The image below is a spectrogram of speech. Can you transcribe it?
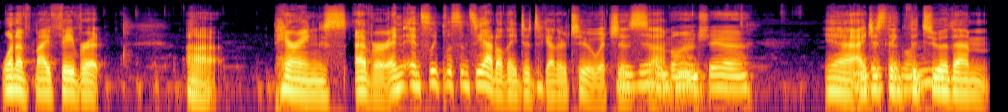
one of my favorite uh, pairings ever. And and Sleepless in Seattle they did together too, which You is a um, bunch, yeah. yeah. I just think the two of them.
